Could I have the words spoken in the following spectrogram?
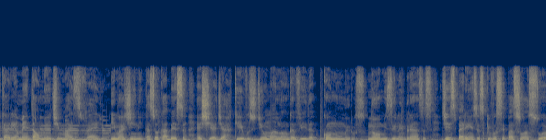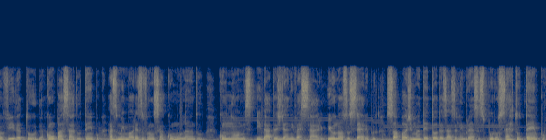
Ficaria mentalmente mais velho. Imagine que a sua cabeça é cheia de arquivos de uma longa vida com números, nomes e lembranças de experiências que você passou a sua vida toda. Com o passar do tempo, as memórias vão se acumulando, com nomes e datas de aniversário, e o nosso cérebro só pode manter todas as lembranças por um certo tempo,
